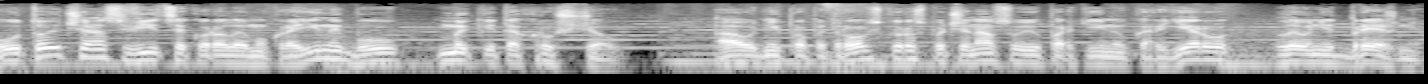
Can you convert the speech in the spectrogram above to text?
У той час віце-королем України був Микита Хрущов, А у Дніпропетровську розпочинав свою партійну кар'єру Леонід Брежнєв.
